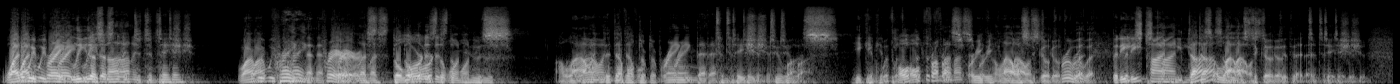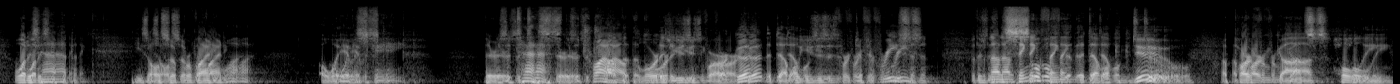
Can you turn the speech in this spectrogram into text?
why do we pray, lead us not into temptation? Why are we praying that prayer unless the Lord is the one who's allowing the devil to bring that temptation to us? He can withhold it from us or he can allow us to go through it. But each time he does allow us to go through that temptation, what is happening? He's also providing what? A way of escape. There is a test, there is a trial that the Lord is using for our good, the devil uses it for a different reason. But there's not a single thing that the devil can do apart from God's holy,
